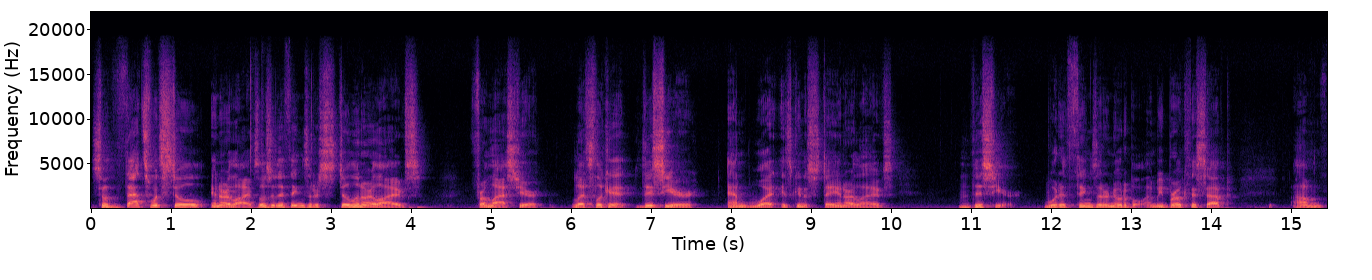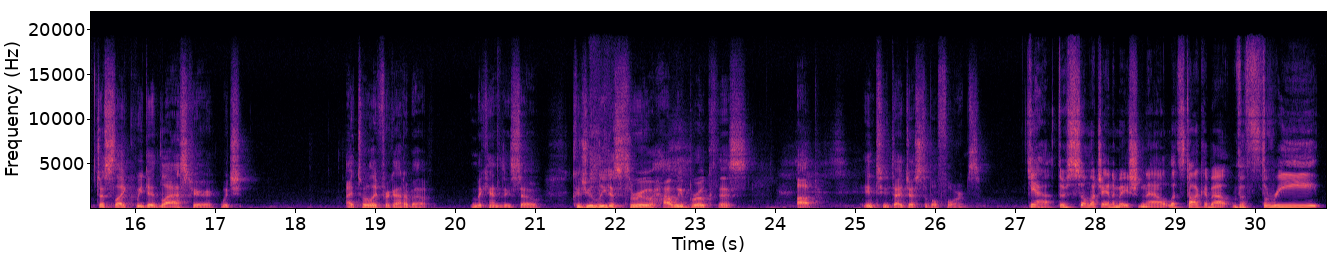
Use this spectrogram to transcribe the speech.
So that's what's still in our lives. Those are the things that are still in our lives from last year. Let's look at this year and what is going to stay in our lives this year. What are the things that are notable? And we broke this up um, just like we did last year, which I totally forgot about, Mackenzie. So could you lead us through how we broke this up into digestible forms? Yeah, there's so much animation now. Let's talk about the three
